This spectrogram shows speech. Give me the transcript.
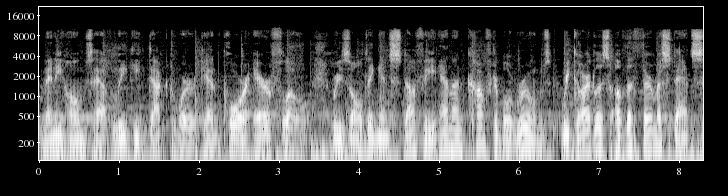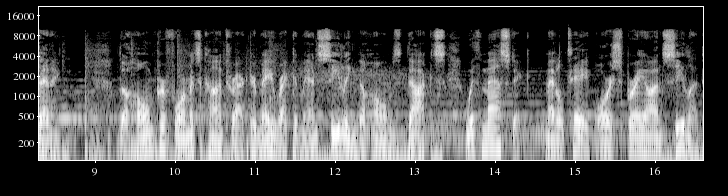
many homes have leaky ductwork and poor airflow, resulting in stuffy and uncomfortable rooms regardless of the thermostat setting. The home performance contractor may recommend sealing the home's ducts with mastic, metal tape, or spray-on sealant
